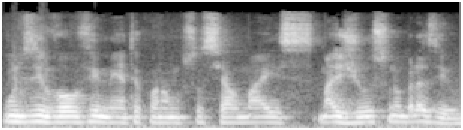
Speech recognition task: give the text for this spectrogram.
um desenvolvimento econômico-social mais, mais justo no Brasil.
